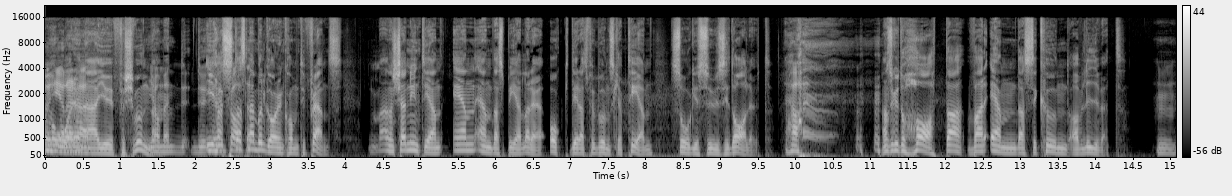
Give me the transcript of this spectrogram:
alltså åren här- är ju försvunna. Ja du, du, I höstas pratar- när Bulgarien kom till Friends, man känner ju inte igen en enda spelare och deras förbundskapten såg ju suicidal ut. Ja. Han såg ut att hata varenda sekund av livet. Mm.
